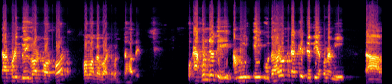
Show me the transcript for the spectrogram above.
তারপরে দুই ঘর পর পর কমা ব্যবহার করতে হবে। এখন যদি আমি এই উদাহরণটাকে যদি এখন আমি, আহ,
